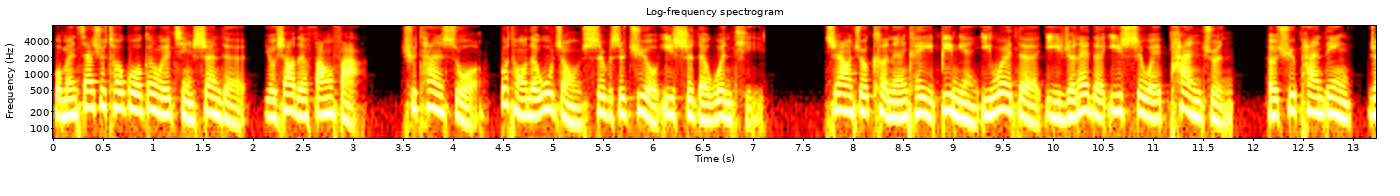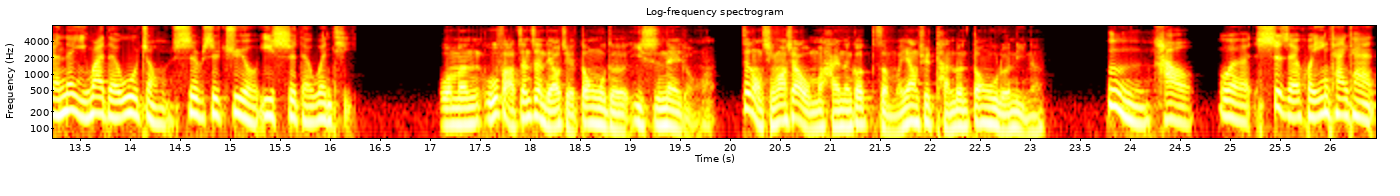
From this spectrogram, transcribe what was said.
我们再去透过更为谨慎的、有效的方法去探索不同的物种是不是具有意识的问题，这样就可能可以避免一味的以人类的意识为判准，而去判定人类以外的物种是不是具有意识的问题。我们无法真正了解动物的意识内容啊，这种情况下，我们还能够怎么样去谈论动物伦理呢？嗯，好，我试着回应看看。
